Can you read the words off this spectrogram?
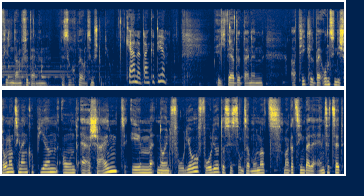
Vielen Dank für deinen Besuch bei uns im Studio. Gerne, danke dir. Ich werde deinen Artikel bei uns in die Shownotes hineinkopieren und er erscheint im neuen Folio. Folio, das ist unser Monatsmagazin bei der NZZ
